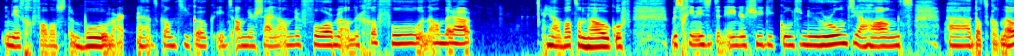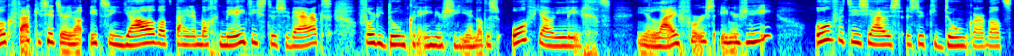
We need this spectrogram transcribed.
In dit geval was het een bol, maar het kan natuurlijk ook iets anders zijn. Een andere vorm, een ander gevoel, een andere ja, wat dan ook. Of misschien is het een energie die continu rond je hangt. Uh, dat kan ook. Vaak zit er wel iets in jou wat bijna magnetisch dus werkt voor die donkere energie. En dat is of jouw licht, je life force energie, of het is juist een stukje donker wat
